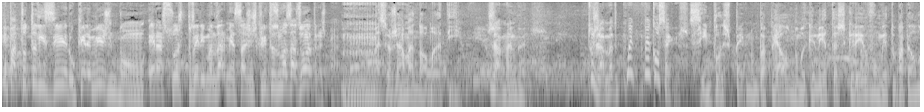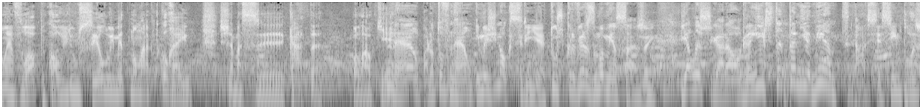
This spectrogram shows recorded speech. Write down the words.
Epá, estou-te a dizer, o que era mesmo bom era as pessoas poderem mandar mensagens escritas umas às outras, pá. Mas eu já mando ao Mati. Já mandas? Tu já mandas? Como é, como é que consegues? Simples, pego num papel, numa caneta, escrevo, meto o papel num envelope, colo-lhe um selo e meto num marco de correio. Chama-se carta. Ou lá o que é. Não, pá, não estou. Não. Imagina o que seria tu escreveres uma mensagem e ela chegar a alguém instantaneamente. Ah, mas isso é simples.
